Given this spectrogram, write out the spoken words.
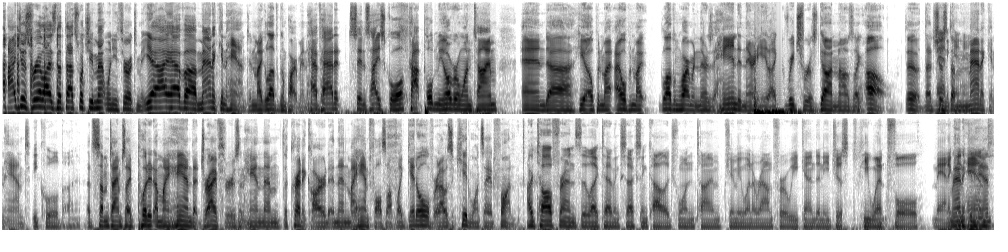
I just realized that that's what you meant when you threw it to me. Yeah, I have a mannequin hand in my glove compartment. Have had it since high school. Cop pulled me over one time, and uh, he opened my. I opened my glove compartment, and there's a hand in there, and he like reached for his gun, and I was like, oh, dude, that's just a Mannequin hand. mannequin hand. Be cool about it. That sometimes I put it on my hand at drive-throughs and hand them the credit card, and then my hand falls off. Like, get over it. I was a kid once. I had fun. Our tall friends that liked having sex in college. One time, Jimmy went around for a weekend and he just he went full mannequin, Mannequin hand, hand.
